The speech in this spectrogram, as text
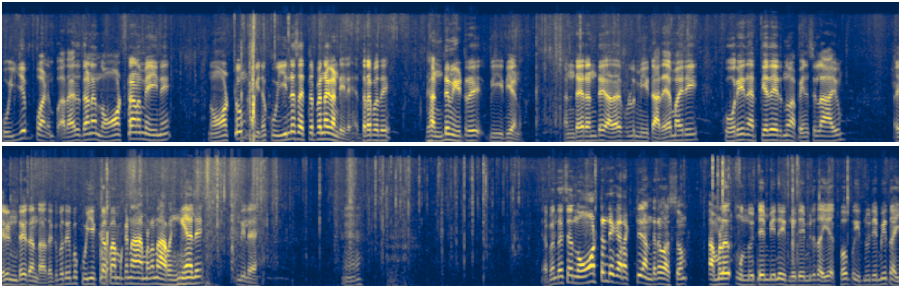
കൊയ്യ അതായത് ഇതാണ് നോട്ടാണ് മെയിന്. നോട്ടും പിന്നെ കുയ്യിന്റെ സെറ്റപ്പ് തന്നെ കണ്ടില്ലേ? എത്ര ഇപ്പോൾ ഇത് രണ്ട് മീറ്റർ വീതിയാണ്. രണ്ട് രണ്ട് അതായത് ഫുള്ള് മീറ്റർ അതേമാതിരി കോറി നിരത്തിയതായിരുന്നു. അപ്പം അതിനനുസരിച്ചുള്ള ആയും അതിലുണ്ട്. ഇതുണ്ട്. അതൊക്കെ ഇപ്പോൾ ഇപ്പോൾ കുയ്യൊക്കെ അപ്പം നമുക്ക് നമ്മളെ ഇറങ്ങിയാൽ ഉണ്ടല്ലേ അപ്പോൾ എന്താ വെച്ചാൽ നോട്ടുണ്ട് കറക്റ്റ് രണ്ടര വർഷം നമ്മൾ മുന്നൂറ്റി അമ്പതിന്റെ ഇരുന്നൂറ്റി അമ്പത് തൈ ഇപ്പോൾ ഇരുന്നൂറ്റി അമ്പത് തൈ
